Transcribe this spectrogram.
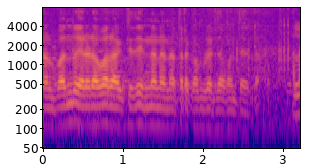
ನಾನು ಬಂದು ಎರಡು ಅವರ್ ಆಗ್ತಿದೆ, ಇನ್ನೂ ನನ್ನ ಹತ್ರ ಕಂಪ್ಲೇಂಟ್ ತಗೊತಾ ಇಲ್ಲ. ಅಲ್ಲ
